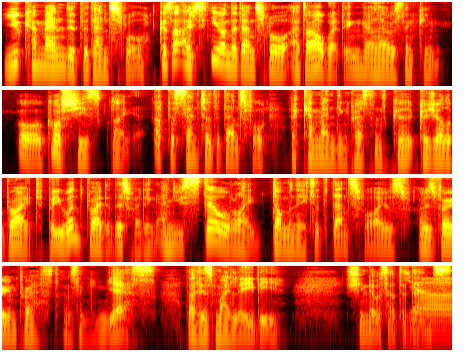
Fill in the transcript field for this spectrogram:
you commanded the dance floor because I've seen you on the dance floor at our wedding, and I was thinking, oh, of course she's like at the center of the dance floor, a commanding presence because you're the bride. But you weren't the bride at this wedding, and you still like dominated the dance floor. I was, I was very impressed. I was thinking, yes, that is my lady. She knows how to dance.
